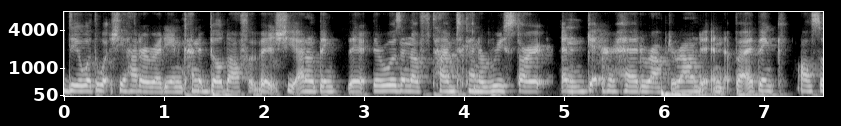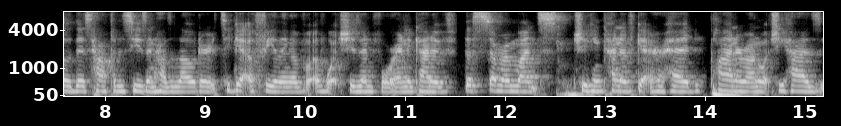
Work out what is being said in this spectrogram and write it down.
deal with what she had already and kind of build off of it. She, I don't think there, there was enough time to kind of restart and get her head wrapped around it. And but I think also this half of the season has allowed her to get a feeling of, of what she's in for. And kind of the summer months, she can kind of get her head plan around what she has,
